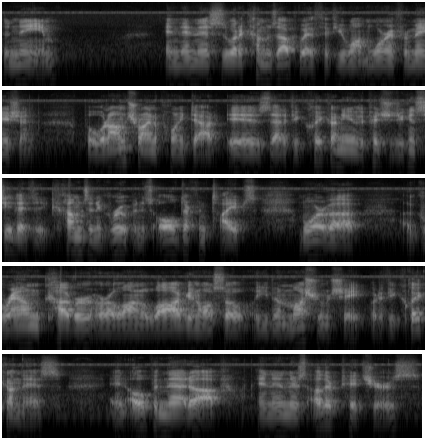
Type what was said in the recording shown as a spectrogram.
the name. And then this is what it comes up with if you want more information. But what I'm trying to point out is that if you click on any of the pictures, you can see that it comes in a group and it's all different types. More of a a ground cover or along a log and also even mushroom shape. But if you click on this and open that up, and then there's other pictures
